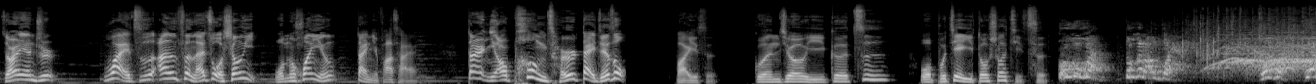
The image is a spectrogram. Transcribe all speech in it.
总而言之，外资安分来做生意，我们欢迎带你发财，但是你要碰瓷儿带节奏，不好意思。滚就一个字，我不介意多说几次。滚滚滚，都给老子滚！滚滚滚！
